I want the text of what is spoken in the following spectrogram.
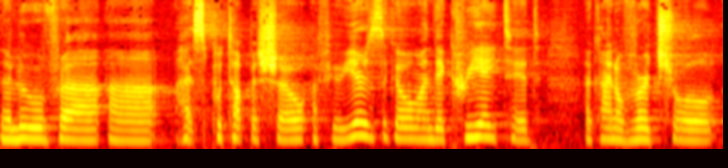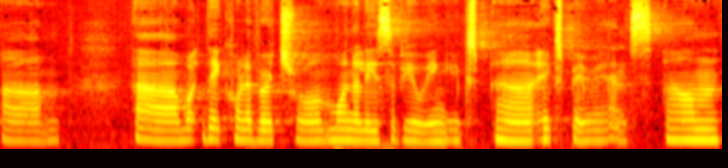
The Louvre uh, has put up a show a few years ago when they created a kind of virtual um, uh, what they call a virtual Mona Lisa viewing ex- uh, experience. Um,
